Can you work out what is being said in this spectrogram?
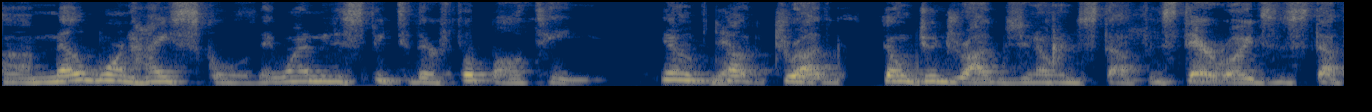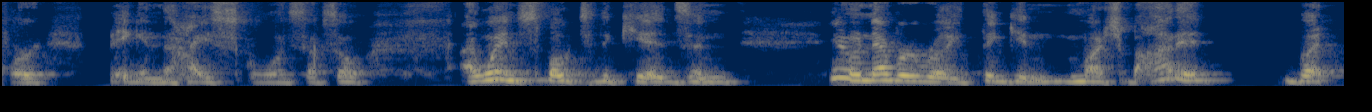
uh, Melbourne High School. They wanted me to speak to their football team, you know, Yeah. about drugs, don't do drugs, you know, and stuff, and steroids and stuff were big in the high school and stuff. So I went and spoke to the kids and, you know, never really thinking much about it. But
